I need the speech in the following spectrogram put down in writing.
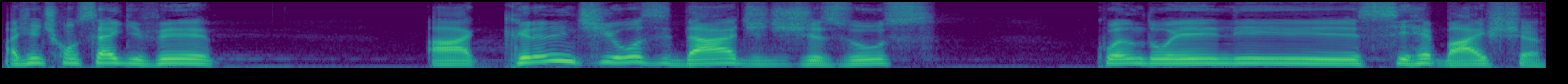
A gente consegue ver a grandiosidade de Jesus quando ele se rebaixa.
